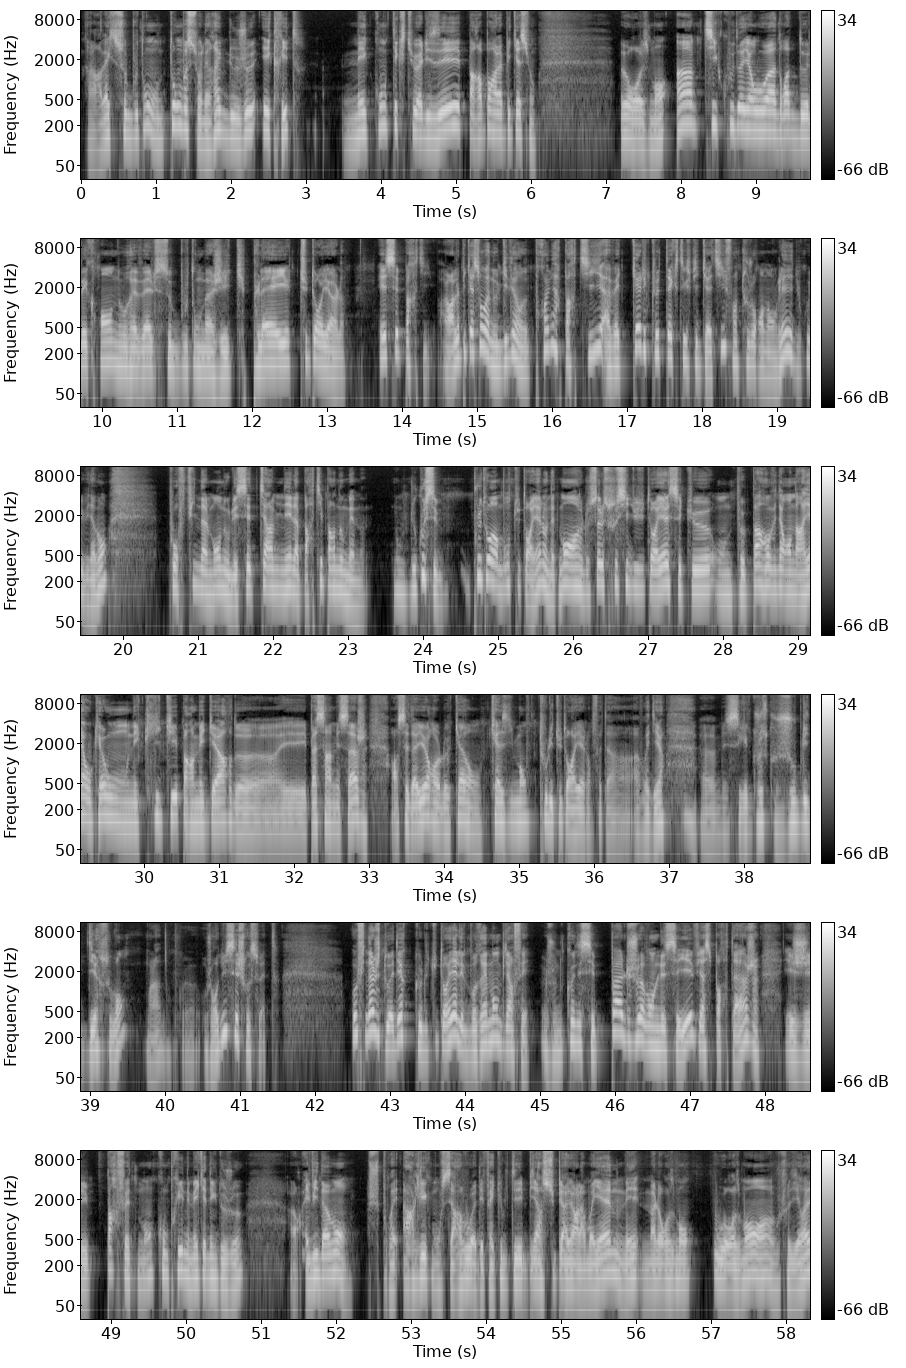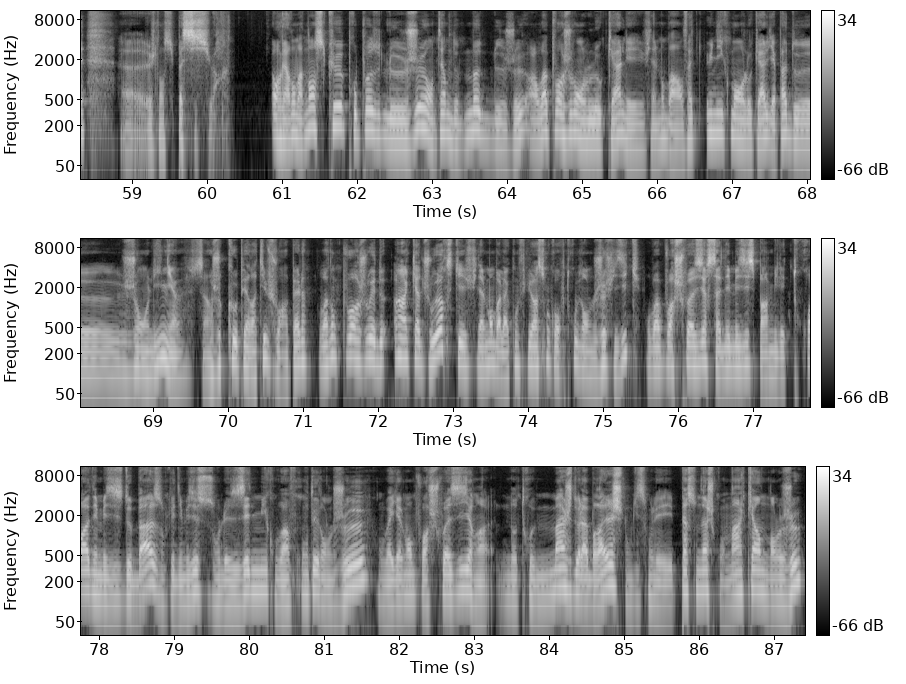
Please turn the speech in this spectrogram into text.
Alors avec ce bouton, on tombe sur les règles du jeu écrites, mais contextualisées par rapport à l'application. Heureusement, un petit coup d'œil en haut à droite de l'écran nous révèle ce bouton magique Play Tutorial. Et c'est parti. Alors l'application va nous guider dans notre première partie avec quelques textes explicatifs, hein, toujours en anglais du coup évidemment, pour finalement nous laisser terminer la partie par nous-mêmes. Donc du coup c'est plutôt un bon tutoriel honnêtement. hein. Le seul souci du tutoriel c'est que on ne peut pas revenir en arrière au cas où on est cliqué par mégarde euh, et passer un message. Alors c'est d'ailleurs le cas dans quasiment tous les tutoriels en fait à, vrai dire. Euh, mais c'est quelque chose que j'oublie de dire souvent. Voilà, donc euh, aujourd'hui c'est chose faite. Au final, je dois dire que le tutoriel est vraiment bien fait. Je ne connaissais pas le jeu avant de l'essayer via ce portage et j'ai parfaitement compris les mécaniques de jeu. Alors évidemment, je pourrais arguer que mon cerveau a des facultés bien supérieures à la moyenne, mais malheureusement ou heureusement, hein, vous choisirez, euh, je n'en suis pas si sûr. Regardons maintenant ce que propose le jeu en termes de mode de jeu. Alors on va pouvoir jouer en local et finalement bah en fait uniquement en local, il n'y a pas de jeu en ligne, c'est un jeu coopératif je vous rappelle. On va donc pouvoir jouer de 1 à 4 joueurs, ce qui est finalement bah, la configuration qu'on retrouve dans le jeu physique. On va pouvoir choisir sa Némésis parmi les 3 Némésis de base, donc les Némésis ce sont les ennemis qu'on va affronter dans le jeu. On va également pouvoir choisir notre mage de la brèche, donc ils sont les personnages qu'on incarne dans le jeu.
